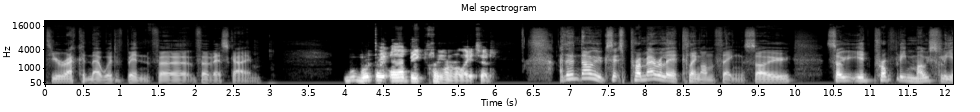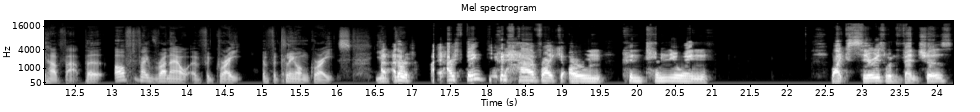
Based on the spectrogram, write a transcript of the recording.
do you reckon there would have been for for this game? Would they all be Klingon related? I don't know because it's primarily a Klingon thing. So, so you'd probably mostly have that. But after they run out of the great of the Klingon greats, you I, I don't. I, I think you could have like your own continuing, like series of adventures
